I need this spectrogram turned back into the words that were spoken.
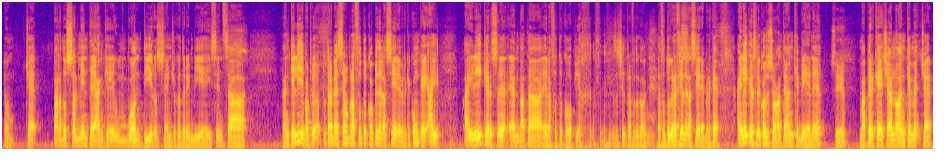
è un- cioè, paradossalmente è anche un buon tiro se sei un giocatore NBA senza anche lì proprio- potrebbe essere proprio la fotocopia della serie perché comunque ai, ai Lakers è andata è la fotocopia cosa c'entra la fotocopia? la fotografia Eh, della serie perché ai Lakers le cose sono andate anche bene Sì? ma perché ci hanno anche me- cioè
